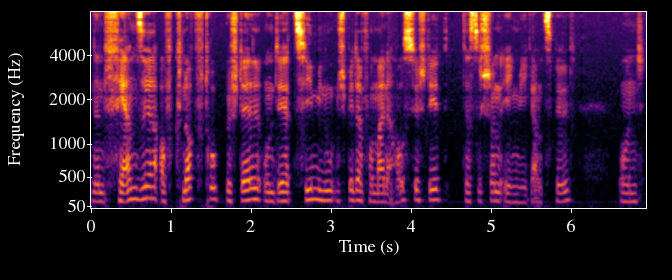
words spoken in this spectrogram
einen Fernseher auf Knopfdruck bestelle und der zehn Minuten später vor meiner Haustür steht? Das ist schon irgendwie ganz wild. Und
